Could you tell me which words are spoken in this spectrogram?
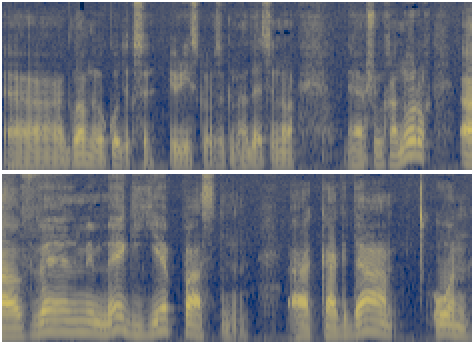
э, главного кодекса еврейского законодательного э, Шульханорух, «Венмимег епастн», когда он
